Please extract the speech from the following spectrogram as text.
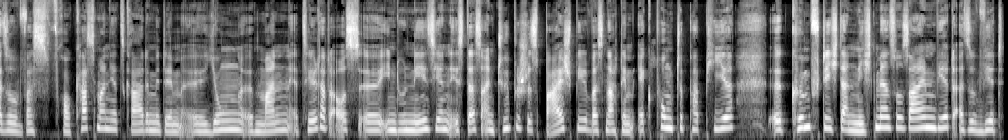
also was Frau Kassmann jetzt gerade mit dem äh, jungen Mann erzählt hat aus äh, Indonesien, ist das ein typisches Beispiel, was nach dem Eckpunktepapier äh, künftig dann nicht mehr so sein wird? Also wird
